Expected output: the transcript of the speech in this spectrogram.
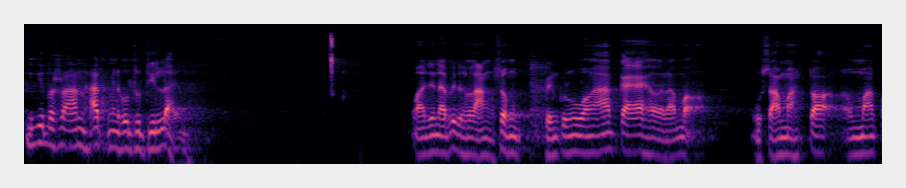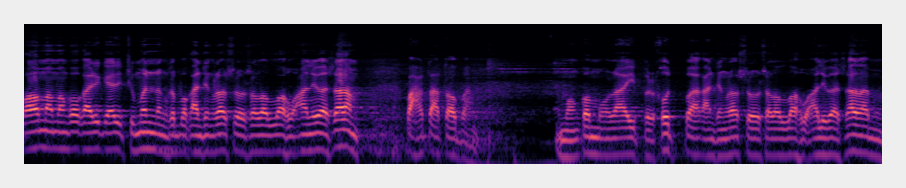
Iki persoalan hat min hududillah. Wajib Nabi langsung ben krungu wong akeh ora mok usamah tok. Maqama mangko kali-kali jumeneng sapa Kanjeng Rasul sallallahu alaihi wasallam. Fahta toba mongko mulai berkhutbah Kanjeng Rasul sallallahu alaihi wasallam.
